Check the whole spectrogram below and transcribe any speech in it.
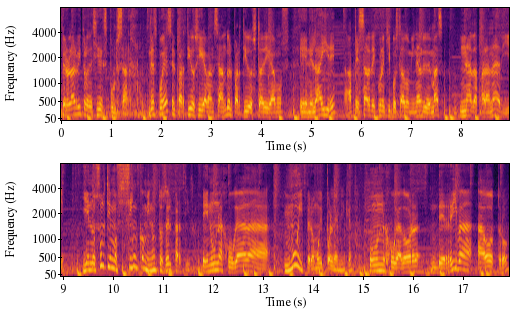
pero el árbitro decide expulsarlo. Después el partido sigue avanzando, el partido está, digamos, en el aire, a pesar de que un equipo está dominando y demás, nada para nadie. Y en los últimos cinco minutos del partido, en una jugada muy pero muy polémica, un jugador derriba a otro.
